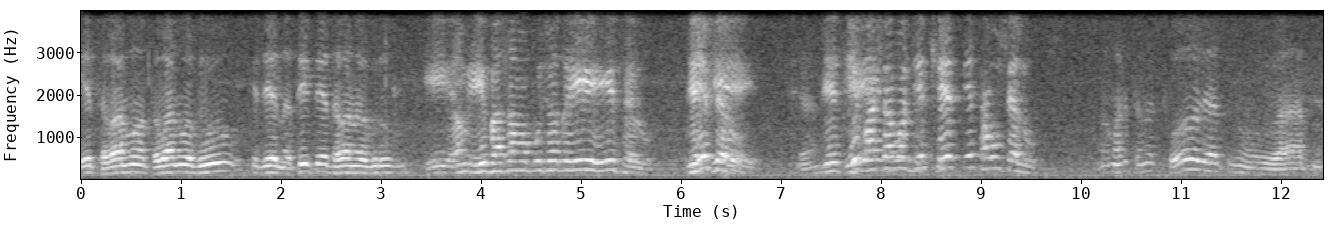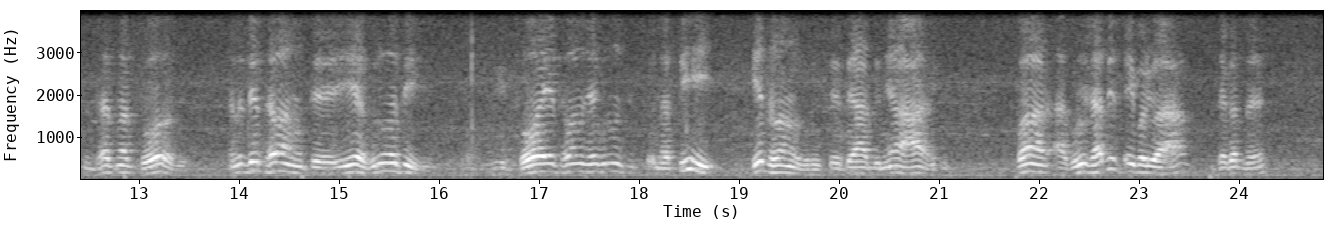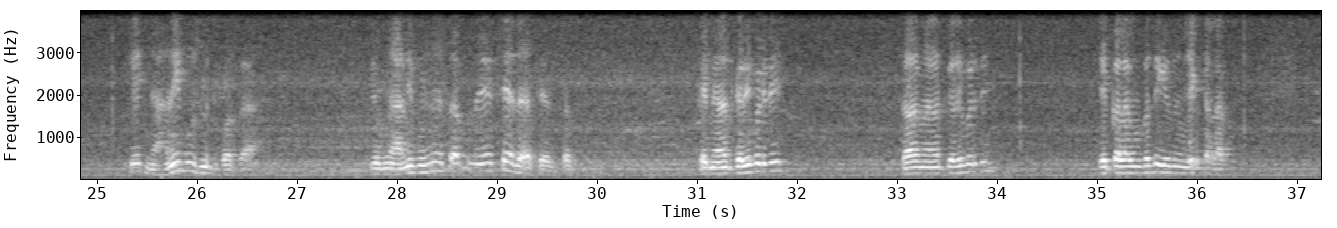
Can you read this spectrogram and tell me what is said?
એ થવામાં થવાનું અઘરું કે જે નથી તે થવાનું અઘરું? એ ભાષામાં પૂછો તો એ એ સહેલું. જે છે સહેલું. જે ભાષામાં જે છે તે થવું સહેલું. અમારે તમે છો જ શુદ્ધાત્મા છો અને જે થવાનું છે એ અઘરું નથી. છો એ થવાનું છે ગુરુ નથી એ થવાનું ગુરુ છે. તે આ દુનિયા આ પણ અઘરું સાથે થઈ પડ્યું આ જગત ને કે જ્ઞાની પુરુષ નથી પડતા. જો જ્ઞાની પુરુષ તો આપણે છે જ હશે. કઈ મહેનત કરવી પડી હતી તારે મહેનત કરવી પડી હતી એક કલાકમાં પતી ગયું એક કલાક.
